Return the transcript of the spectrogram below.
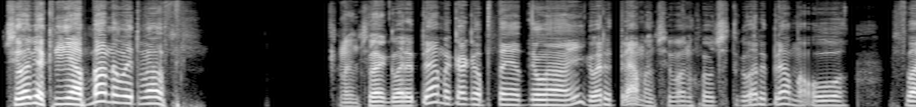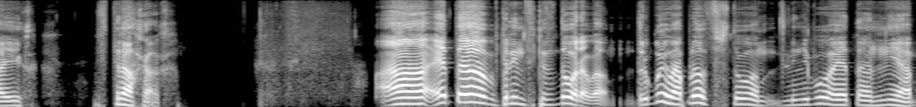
человек не обманывает вас, э, человек говорит прямо, как обстоят дела, и говорит прямо, чего он хочет, говорит прямо о своих страхах. А это, в принципе, здорово. Другой вопрос, что для него это не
